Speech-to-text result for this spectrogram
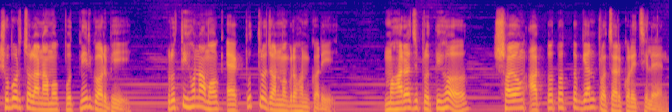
সুবরচলা নামক পত্নীর গর্ভে প্রতিহ নামক এক পুত্র জন্মগ্রহণ করে। মহারাজ প্রতিহ স্বয়ং আত্মতত্ত্বজ্ঞান প্রচার করেছিলেন।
